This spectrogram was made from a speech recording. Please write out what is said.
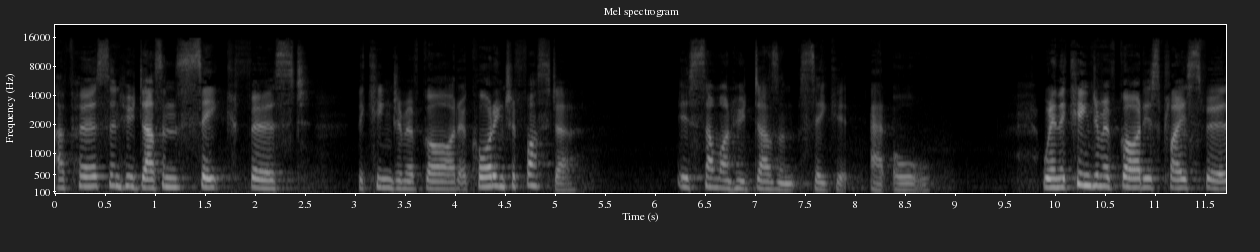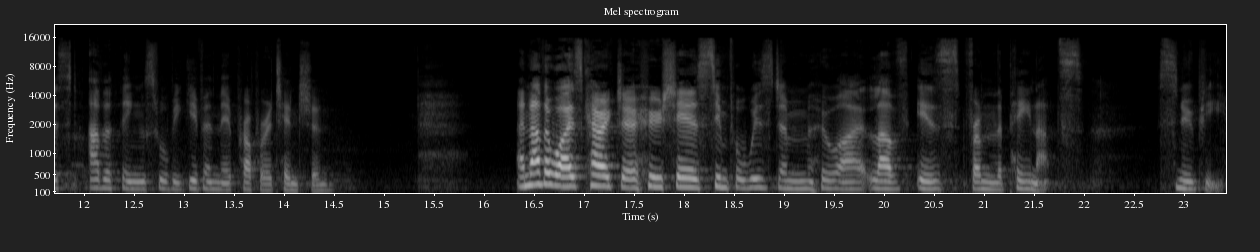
A person who doesn't seek first the kingdom of God, according to Foster, is someone who doesn't seek it at all. When the kingdom of God is placed first, other things will be given their proper attention. Another wise character who shares simple wisdom, who I love, is from the Peanuts, Snoopy.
